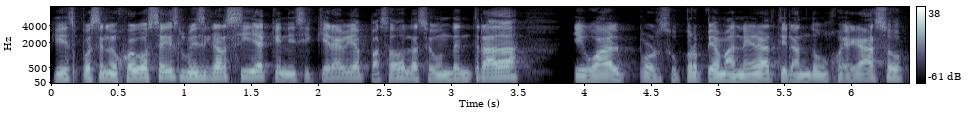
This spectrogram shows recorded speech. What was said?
y después en el juego 6, Luis García, que ni siquiera había pasado la segunda entrada, igual por su propia manera, tirando un juegazo,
